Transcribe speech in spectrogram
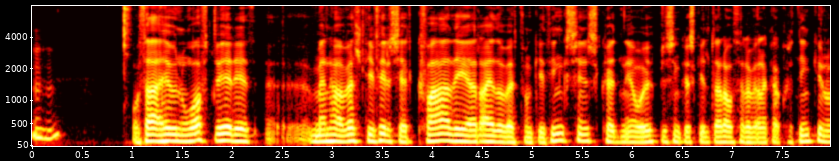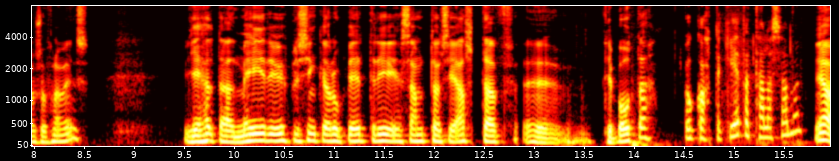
Mm -hmm. Og það hefur nú oft verið uh, menn hafa veldið fyrir sér hvað er að ræða vettfangi þingsins, hvernig á upplýsingaskildar að vera kakvar þingin og svo framvegis. Ég held að meiri upplýsingar og betri samtals er alltaf uh, til bóta. Og gott að geta að tala saman. Já,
